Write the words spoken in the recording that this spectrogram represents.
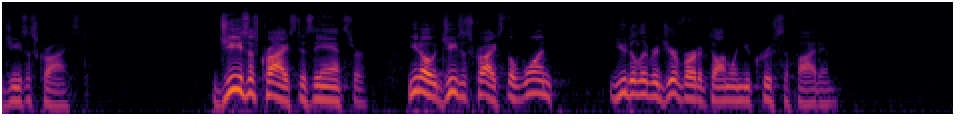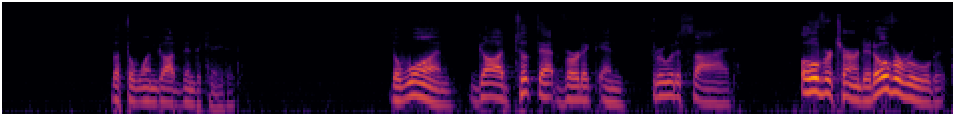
Jesus Christ. Jesus Christ is the answer. You know, Jesus Christ, the one you delivered your verdict on when you crucified him, but the one God vindicated the one, God took that verdict and threw it aside, overturned it, overruled it,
